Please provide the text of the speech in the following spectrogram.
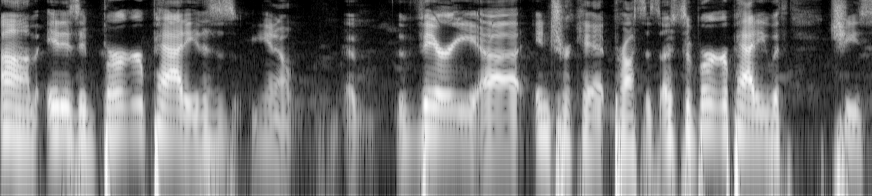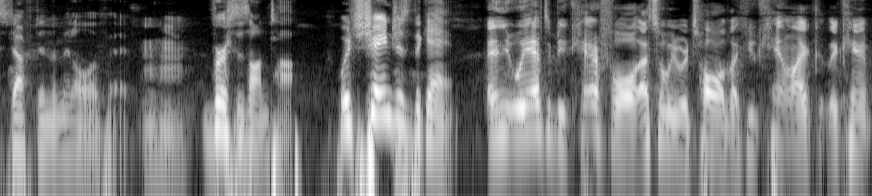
um, it is a burger patty. This is, you know, very uh, intricate process. It's a burger patty with cheese stuffed in the middle of it Mhm. versus on top, which changes the game. And we have to be careful. That's what we were told. Like you can't like they can't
